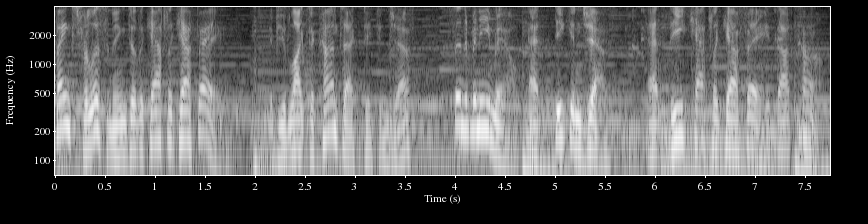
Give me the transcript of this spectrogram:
Thanks for listening to the Catholic Cafe. If you'd like to contact Deacon Jeff, send him an email at deaconjeff at thecatholiccafe.com.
